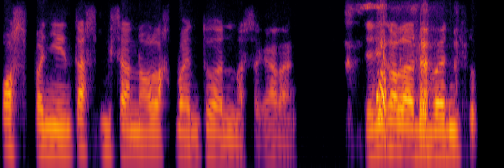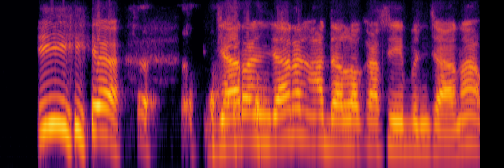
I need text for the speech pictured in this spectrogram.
pos penyintas bisa nolak bantuan Mas sekarang. Jadi kalau ada bantu Iya, jarang-jarang ada lokasi bencana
